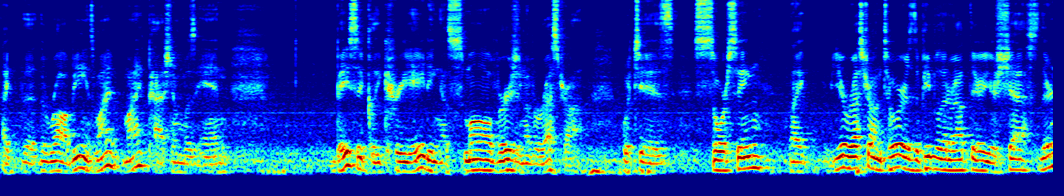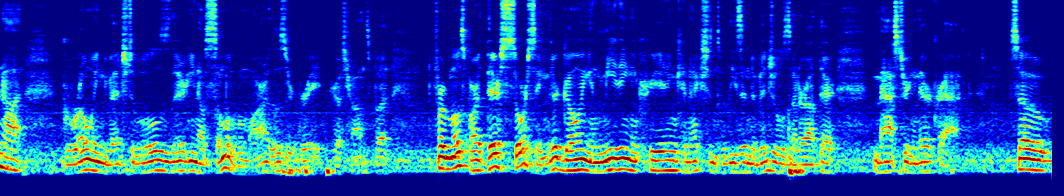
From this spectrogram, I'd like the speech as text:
like the, the raw beans. My my passion was in basically creating a small version of a restaurant, which is sourcing like your restaurateurs, the people that are out there, your chefs, they're not growing vegetables. They're you know some of them are. Those are great restaurants, but for the most part, they're sourcing. They're going and meeting and creating connections with these individuals that are out there mastering their craft. So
